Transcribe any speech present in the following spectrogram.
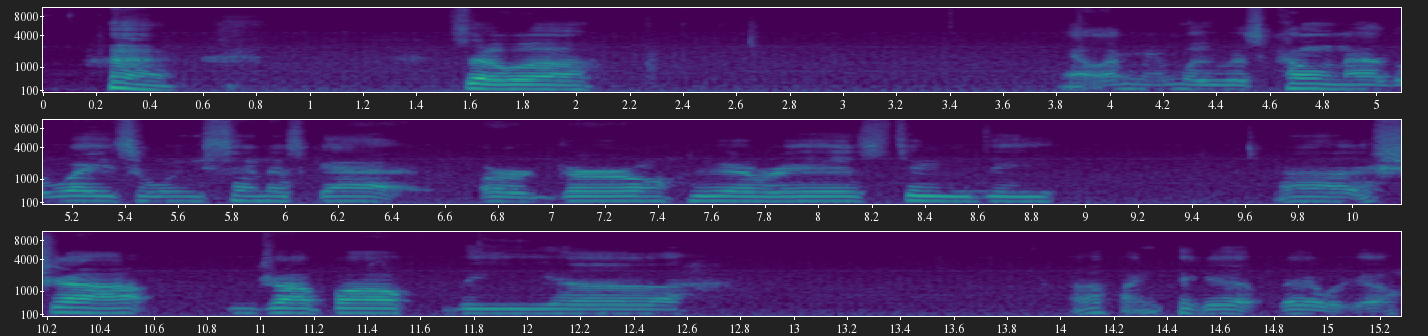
so, uh, now let me move this cone out of the way so we can send this guy or girl, whoever is, to the uh, shop, drop off the, uh, oh, if I can pick it up, there we go.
